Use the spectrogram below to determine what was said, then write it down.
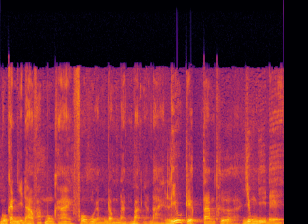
ngũ canh nhị đạo pháp môn khai, phố nguyện đồng đăng, bát nhã đài, liễu triệt, tam thừa, dung nhị đế.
